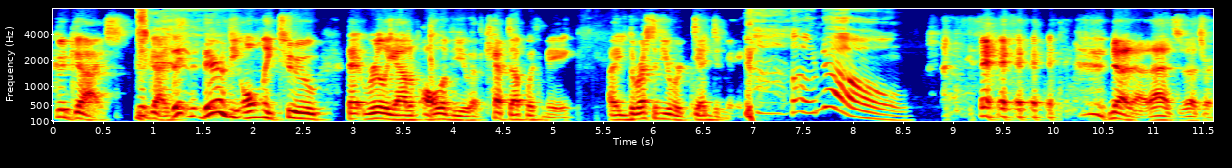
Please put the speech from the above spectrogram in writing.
Good guys. Good guys. they, they're the only two that really, out of all of you, have kept up with me uh, the rest of you are dead to me. oh no. no, no, that's that's right.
